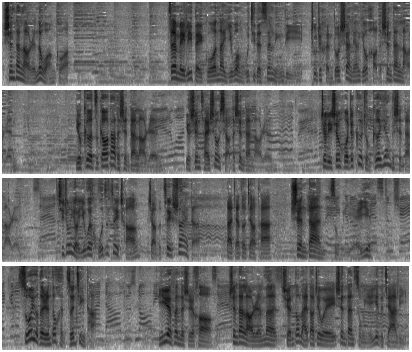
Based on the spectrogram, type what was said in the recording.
圣诞老人的王国，在美丽北国那一望无际的森林里，住着很多善良友好的圣诞老人。有个子高大的圣诞老人，有身材瘦小的圣诞老人。这里生活着各种各样的圣诞老人，其中有一位胡子最长、长得最帅的，大家都叫他圣诞祖爷爷。所有的人都很尊敬他。一月份的时候，圣诞老人们全都来到这位圣诞祖爷爷的家里，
